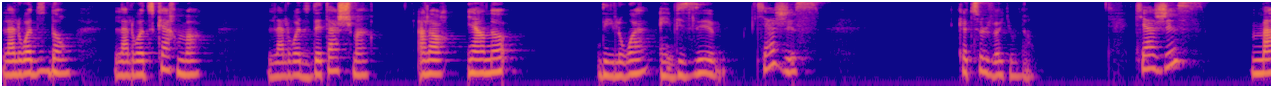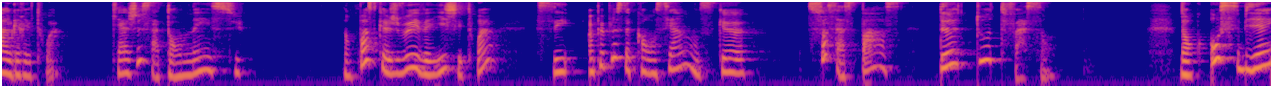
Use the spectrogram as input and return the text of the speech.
La loi du don, la loi du karma, la loi du détachement. Alors, il y en a des lois invisibles qui agissent, que tu le veuilles ou non, qui agissent malgré toi, qui agissent à ton insu. Donc moi, ce que je veux éveiller chez toi, c'est un peu plus de conscience que ça, ça se passe de toute façon. Donc, aussi bien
